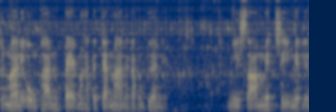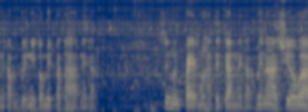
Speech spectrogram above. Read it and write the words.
ขึ้นมาในองค์พระนั้นแปลกมหัศจรรย์มากนะครับเพื่อนๆเนี่ยมี 3 เม็ด4เม็ดเลยนะครับเพื่อนๆนี่ก็เม็ดพระธาตุนะครับ ซึ่งมันแปลกมหัศจรรย์นะครับ ไม่น่าเชื่อว่า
